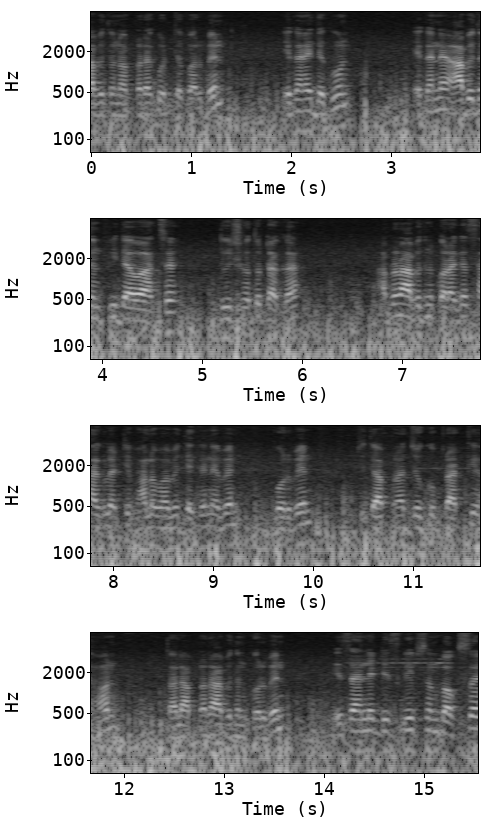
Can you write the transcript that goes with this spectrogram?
আবেদন আপনারা করতে পারবেন। এখানে দেখুন এখানে আবেদন ফি দেওয়া আছে দুইশত টাকা। আপনারা আবেদন করার আগে সার্কুলারটি ভালোভাবে দেখে নেবেন, পড়বেন। যদি আপনারা যোগ্য প্রার্থী হন, তাহলে আপনারা আবেদন করবেন। এই চ্যানেলের ডিসক্রিপশন বক্সে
